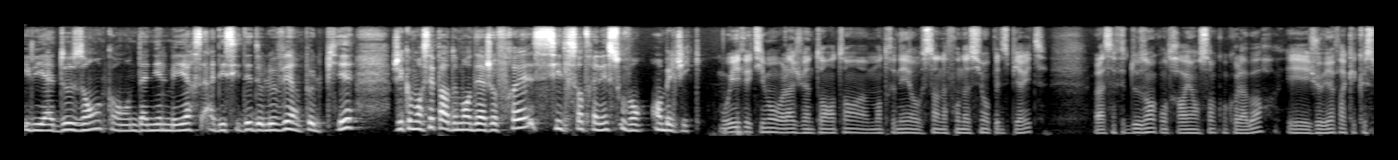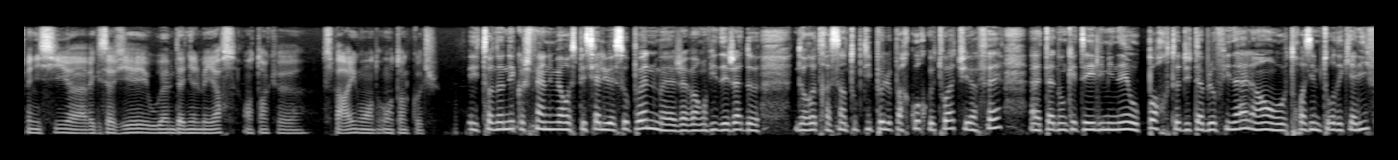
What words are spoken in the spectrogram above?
il y a deux ans quand Daniel Meyers a décidé de lever un peu le pied. J'ai commencé par demander à Geoffrey s'il s'entraînait souvent en Belgique. Oui, effectivement, voilà, je viens de temps en temps à m'entraîner au sein de la fondation Open Spirit. Voilà, ça fait deux ans qu'on travaille ensemble, qu'on collabore. Et je viens faire quelques semaines ici euh, avec Xavier ou même Daniel Meyers en tant que sparring ou en, ou en tant que coach. Étant donné que je fais un numéro spécial US Open, j'avais envie déjà de, de retracer un tout petit peu le parcours que toi tu as fait. tu as donc été éliminé aux portes du tableau final, hein, au troisième tour des qualifs.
